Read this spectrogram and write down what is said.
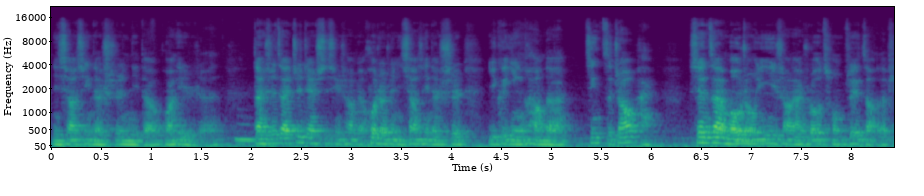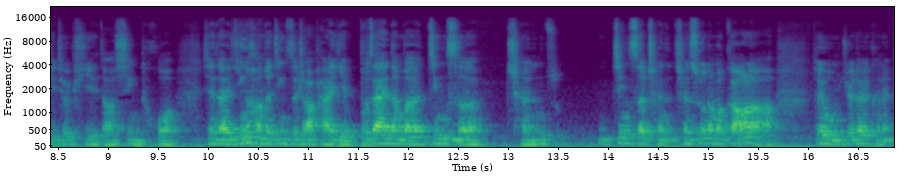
你相信的是你的管理人，但是在这件事情上面，或者是你相信的是一个银行的金字招牌。现在某种意义上来说，从最早的 P to P 到信托，现在银行的金字招牌也不再那么金色成金色层层数那么高了啊。所以我们觉得，可能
